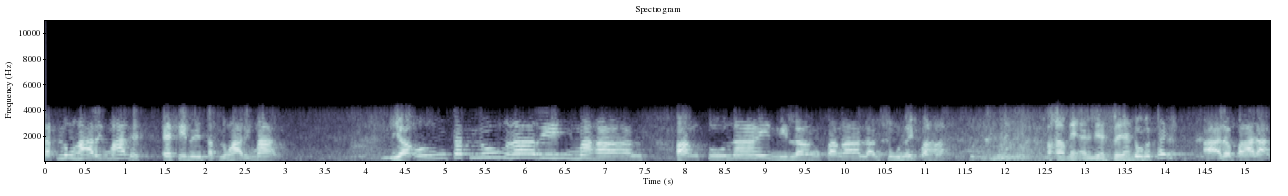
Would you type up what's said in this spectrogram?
Tatlong haring mahal eh. Eh, sino yung tatlong haring mahal? Yaong tatlong haring mahal, ang tunay nilang pangalan. Tunay pa, ha? Baka may alias na yan. Tunay. Ano ang pangalan?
